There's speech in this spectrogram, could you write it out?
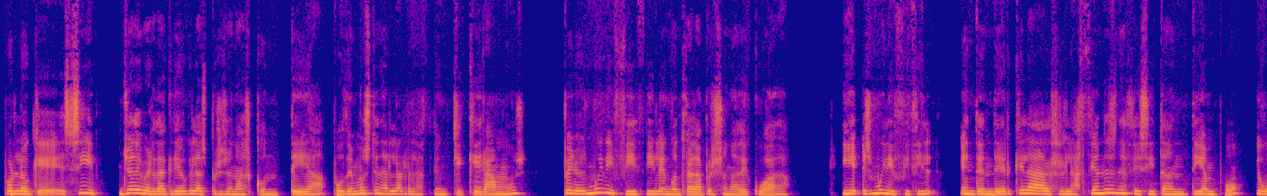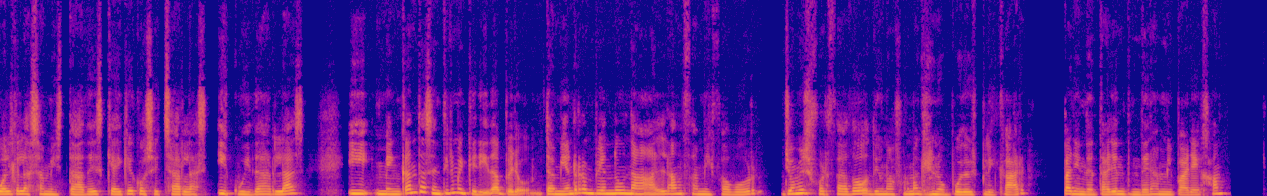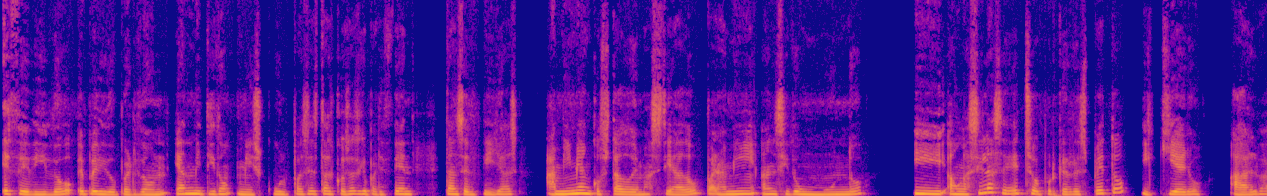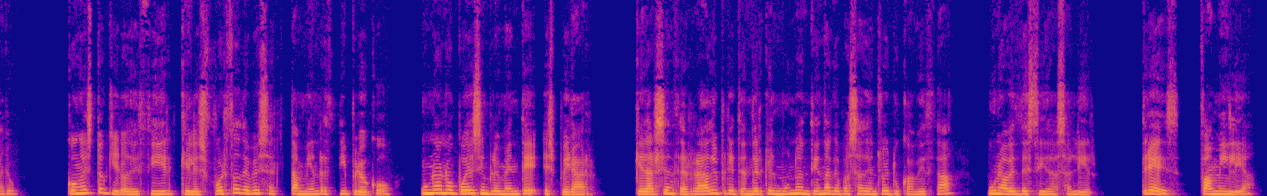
Por lo que sí, yo de verdad creo que las personas con TEA podemos tener la relación que queramos, pero es muy difícil encontrar la persona adecuada. Y es muy difícil entender que las relaciones necesitan tiempo, igual que las amistades, que hay que cosecharlas y cuidarlas. Y me encanta sentirme querida, pero también rompiendo una lanza a mi favor, yo me he esforzado de una forma que no puedo explicar para intentar entender a mi pareja. He cedido, he pedido perdón, he admitido mis culpas, estas cosas que parecen tan sencillas, a mí me han costado demasiado, para mí han sido un mundo y aún así las he hecho porque respeto y quiero a Álvaro. Con esto quiero decir que el esfuerzo debe ser también recíproco. Uno no puede simplemente esperar, quedarse encerrado y pretender que el mundo entienda qué pasa dentro de tu cabeza una vez decidas salir. 3. Familia.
